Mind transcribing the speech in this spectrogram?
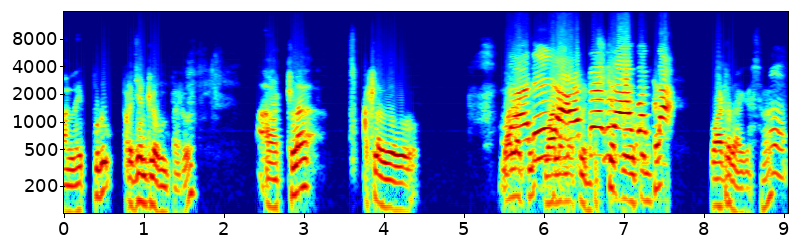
వాళ్ళు ఎప్పుడు ప్రజెంట్లో ఉంటారు. అట్లా అట్లా వాళ్ళకి వాళ్ళని అట్లా వాటర్ డిస్టర్బ్ చేయకుండా? వాటర్ తాగేస్తా.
